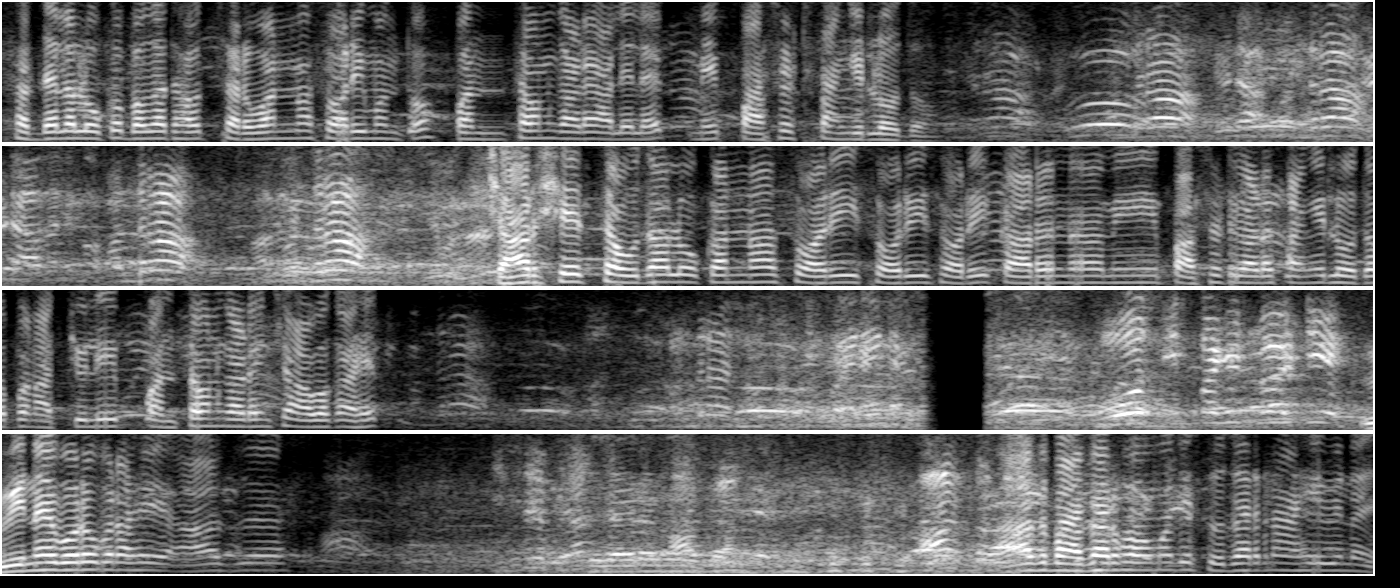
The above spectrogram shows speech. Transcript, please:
सध्याला लोक बघत आहोत सर्वांना सॉरी म्हणतो पंचावन्न गाड्या आलेल्या आहेत. मी पासष्ट सांगितलं होतं. चारशे चौदा लोकांना सॉरी सॉरी सॉरी कारण मी पासष्ट गाड्या सांगितलं होतं पण ऍक्च्युली पंचावन्न गाड्यांची आवक आहेत. विनय बरोबर आहे. आज आज बाजारभावामध्ये सुधारणा आहे विनय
